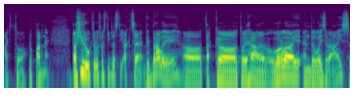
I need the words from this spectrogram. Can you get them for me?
ať to dopadne. Další hru, kterou jsme z této akce vybrali, uh, tak uh, to je hra Lorelei and the Laser Eyes.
